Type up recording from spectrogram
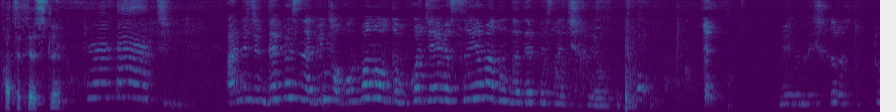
patatesli. Anneciğim tepesine binme kurban oldum. Koca eve sığamadın da tepesine çıkıyorsun. Benim hışkırık tuttu.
